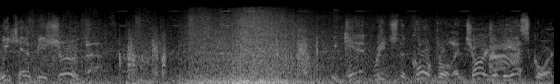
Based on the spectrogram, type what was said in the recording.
we can't be sure of that. We can't reach the corporal in charge of the escort.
